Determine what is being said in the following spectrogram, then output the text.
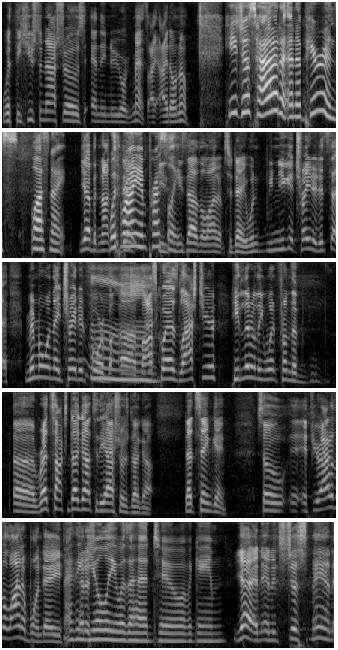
with the Houston Astros and the New York Mets. I, I don't know. He just had an appearance last night. Yeah, but not With today. Ryan He's- Presley. He's, out of the lineup today. When when you get traded, it's that. Remember when they traded for Mm. uh, Vázquez last year? He literally went from the uh, Red Sox dugout to the Astros dugout that same game. So if you're out of the lineup one day, I think Yuli was ahead too of a game. yeah, and, and it's just man,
